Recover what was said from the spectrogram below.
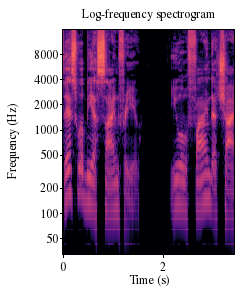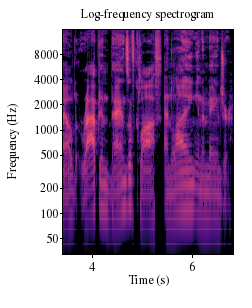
This will be a sign for you. You will find a child wrapped in bands of cloth and lying in a manger.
